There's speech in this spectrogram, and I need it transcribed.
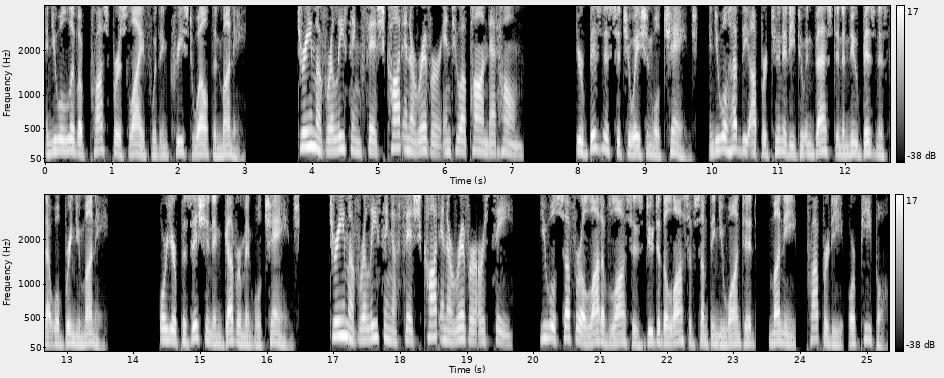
and you will live a prosperous life with increased wealth and money. Dream of releasing fish caught in a river into a pond at home. Your business situation will change, and you will have the opportunity to invest in a new business that will bring you money. Or your position in government will change. Dream of releasing a fish caught in a river or sea. You will suffer a lot of losses due to the loss of something you wanted, money, property, or people.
